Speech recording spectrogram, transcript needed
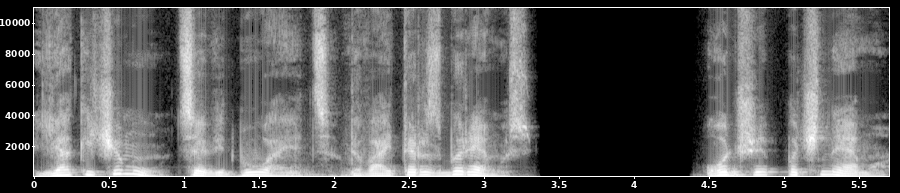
Як і чому це відбувається? Давайте розберемось. Отже, почнемо.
